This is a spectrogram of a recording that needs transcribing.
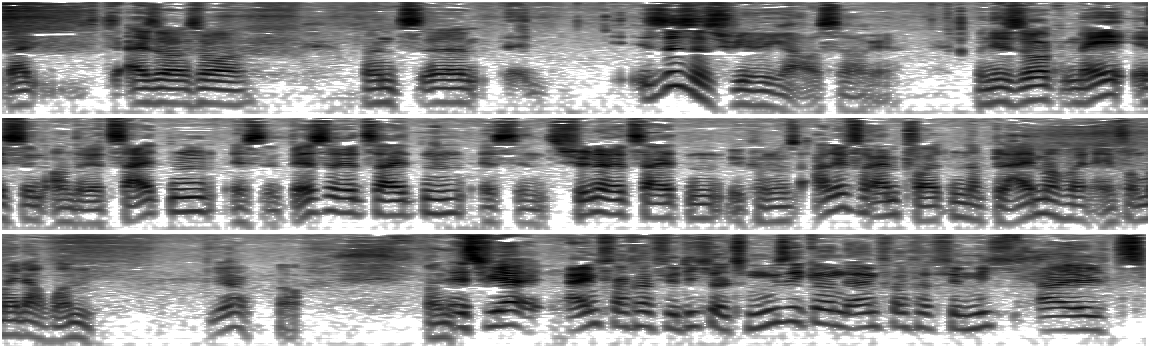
Weil, also so. Und äh, es ist eine schwierige Aussage. Und ich sage, mei, es sind andere Zeiten, es sind bessere Zeiten, es sind schönere Zeiten, wir können uns alle frei entfalten, dann bleiben wir halt einfach mal daheim. Ja. So. Und Es wäre einfacher für dich als Musiker und einfacher für mich als,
